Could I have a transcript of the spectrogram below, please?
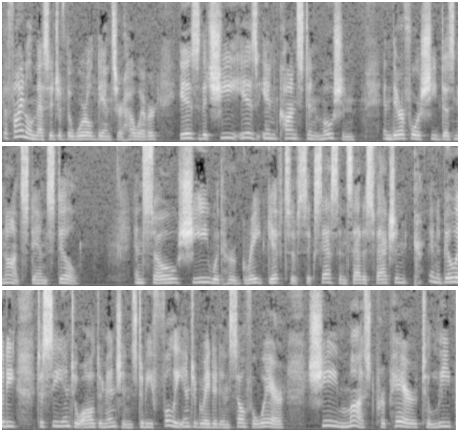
The final message of the world dancer, however, is that she is in constant motion, and therefore she does not stand still. And so she, with her great gifts of success and satisfaction and ability to see into all dimensions, to be fully integrated and self aware, she must prepare to leap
